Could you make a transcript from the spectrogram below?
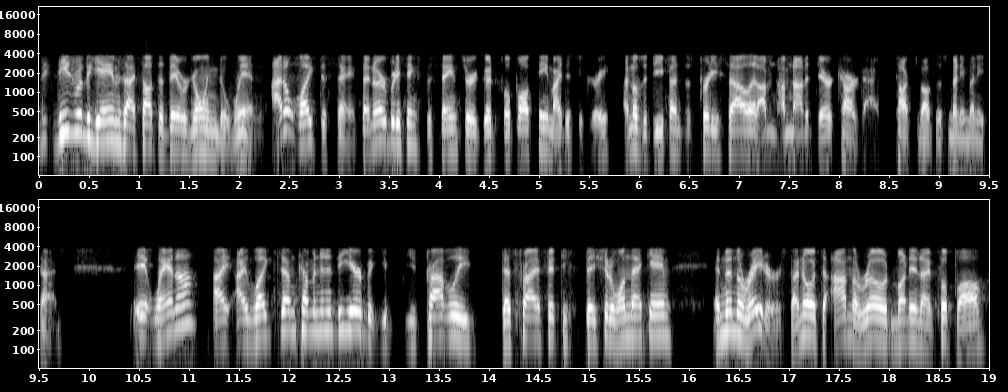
Th- these were the games I thought that they were going to win. I don't like the Saints. I know everybody thinks the Saints are a good football team. I disagree. I know the defense is pretty solid. I'm I'm not a Derek Carr guy. I've talked about this many many times. Atlanta, I I liked them coming into the year, but you you probably that's probably a 50. They should have won that game. And then the Raiders. I know it's on the road Monday Night Football,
